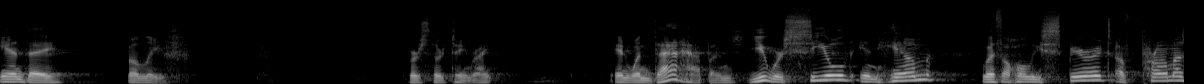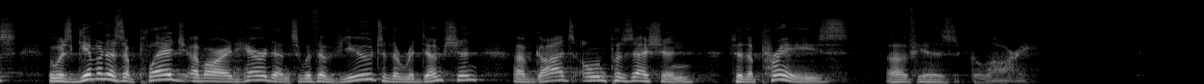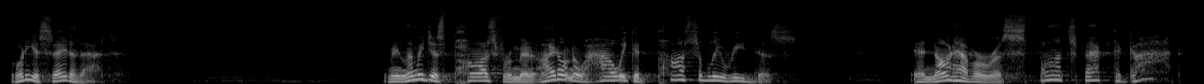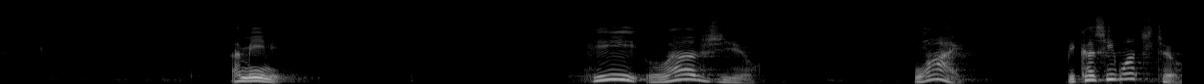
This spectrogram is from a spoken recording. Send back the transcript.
and they believe. Verse 13, right? And when that happens, you were sealed in him with the Holy Spirit of promise, who given as a pledge of our inheritance with a view to the redemption of God's own possession to the praise of his glory. What do you say to that? I mean, let me just pause for a minute. I don't know how we could possibly read this and not have a response back to God. I mean, He loves you. Why? Because He wants to,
